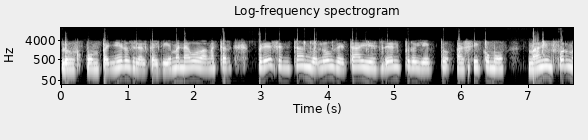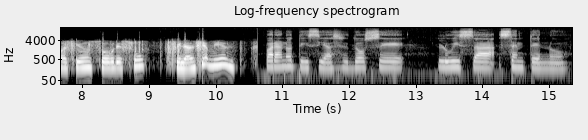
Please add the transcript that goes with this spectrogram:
los compañeros de la alcaldía de Managua van a estar presentando los detalles del proyecto, así como más información sobre su financiamiento. Para Noticias 12, Luisa Centeno.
